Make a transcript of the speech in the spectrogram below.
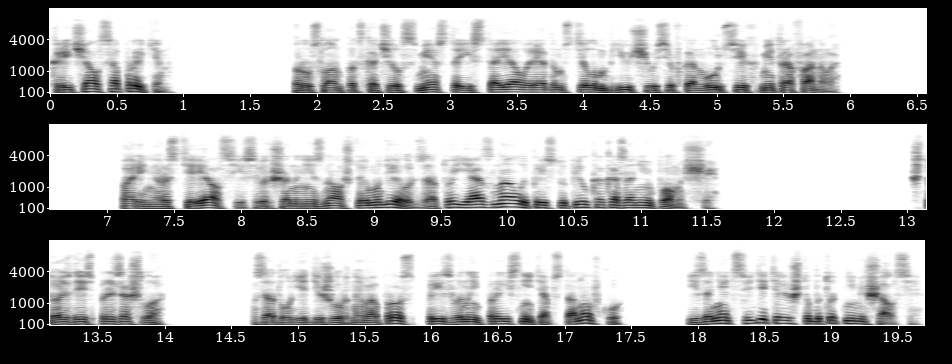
Кричал Сапрыкин. Руслан подскочил с места и стоял рядом с телом бьющегося в конвульсиях Митрофанова. Парень растерялся и совершенно не знал, что ему делать, зато я знал и приступил к оказанию помощи. «Что здесь произошло?» — задал я дежурный вопрос, призванный прояснить обстановку и занять свидетеля, чтобы тот не мешался.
